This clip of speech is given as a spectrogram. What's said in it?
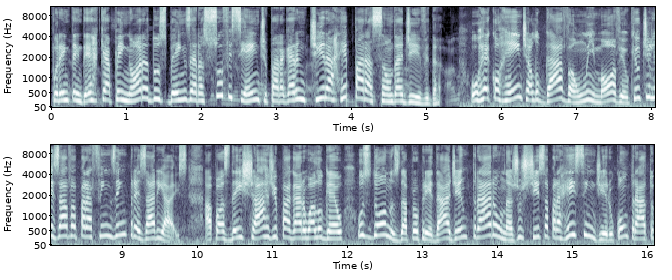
por entender que a penhora dos bens era suficiente para garantir a reparação da dívida. O recorrente alugava um imóvel que utilizava para fins empresariais. Após deixar de pagar o aluguel, os donos da propriedade entraram na justiça para rescindir o contrato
